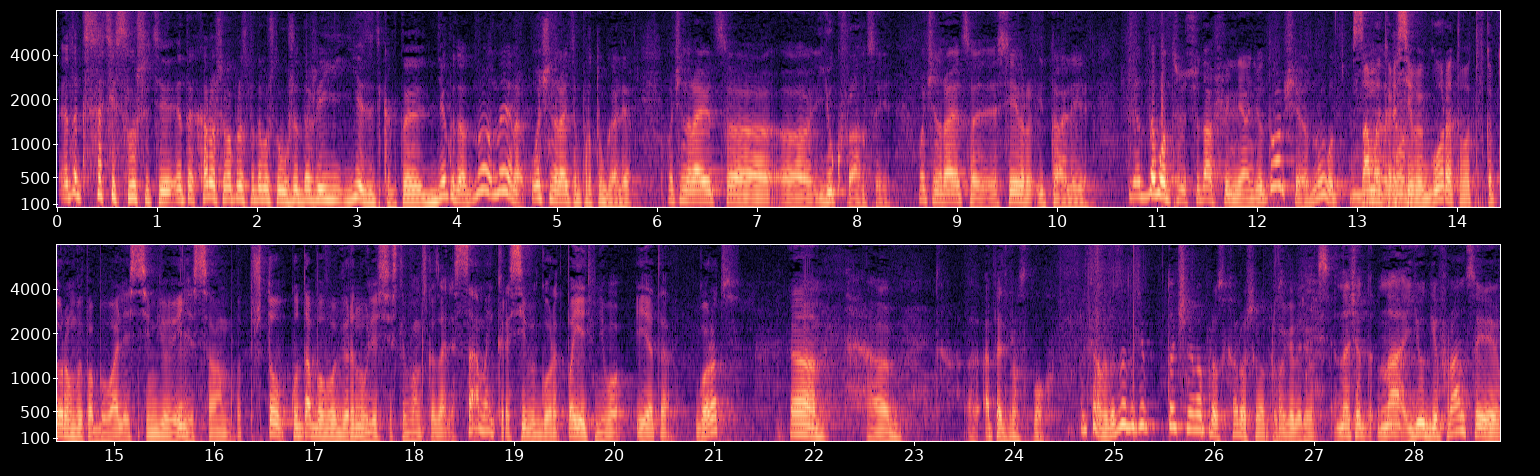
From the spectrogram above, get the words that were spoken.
Это, кстати, слушайте, это хороший вопрос, потому что уже даже ездить как-то некуда. Ну, наверное, очень нравится Португалия, очень нравится э, юг Франции, очень нравится север Италии. Да вот сюда, в Финляндию, да вообще, ну вот. Самый это- красивый город, вот, в котором вы побывали с семьей или сам? Вот, что, куда бы вы вернулись, если бы вам сказали, самый красивый город, поедь в него. И это город? А, а, опять врасплох. Александр, вы задаете точный вопрос, хороший вопрос. Благодарю вас. Значит, на юге Франции,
